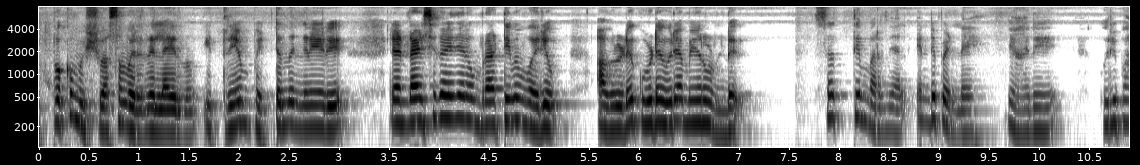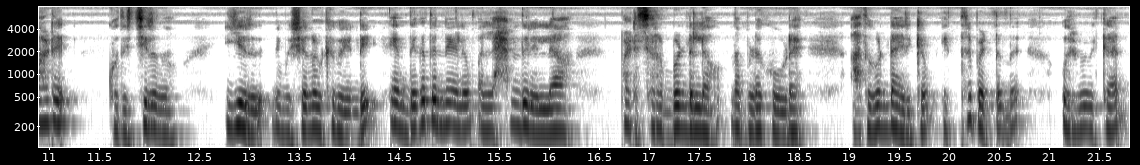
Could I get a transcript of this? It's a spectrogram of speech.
ഉപ്പക്കും വിശ്വാസം വരുന്നില്ലായിരുന്നു. ഇത്രയും പെട്ടെന്ന് ഇങ്ങനെ ഒരു രണ്ടാഴ്ച കഴിഞ്ഞാൽ ഉമ്ര ടീം വരും. അവരുടെ കൂടെ ഒരു അമീറുണ്ട് സത്യം പറഞ്ഞാൽ എന്റെ പെണ്ണെ ഞാൻ ഒരുപാട് കൊതിച്ചിരുന്നു. ഈ ഒരു നിമിഷങ്ങൾക്ക് വേണ്ടി എന്തൊക്കെ തന്നെയാലും അലഹമില്ല പഠിച്ച റബ്ബുണ്ടല്ലോ നമ്മുടെ കൂടെ. അതുകൊണ്ടായിരിക്കും ഇത്ര പെട്ടെന്ന് ഒരുമിക്കാൻ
